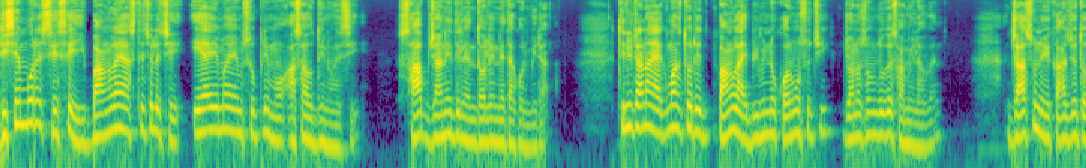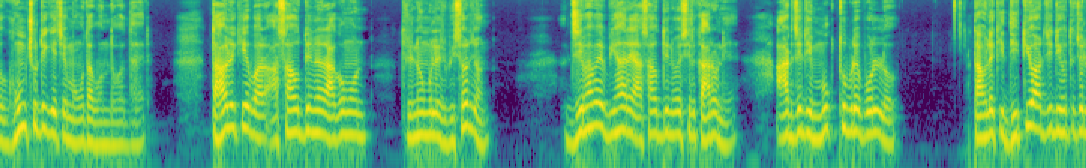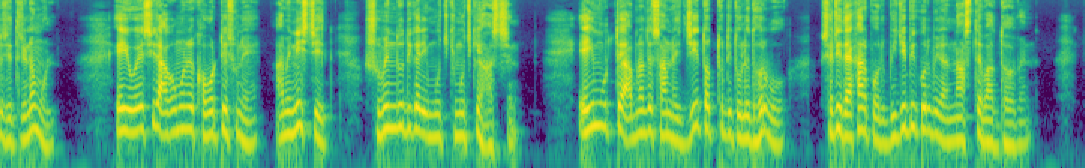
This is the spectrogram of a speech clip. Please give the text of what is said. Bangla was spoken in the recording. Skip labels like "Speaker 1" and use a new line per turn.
ডিসেম্বরের শেষেই বাংলায় আসতে চলেছে এআইএমআইএম সুপ্রিমো আসাউদ্দিন ওয়েসি। সাপ জানিয়ে দিলেন দলের নেতাকর্মীরা। তিনি টানা এক মাস ধরে বাংলায় বিভিন্ন কর্মসূচি, জনসংযোগে সামিল হবেন। যা শুনে কার্যত ঘুম ছুটে গিয়েছে মমতা বন্দ্যোপাধ্যায়ের। তাহলে কি এবার আসাউদ্দিনের আগমন তৃণমূলের বিসর্জন? যেভাবে বিহারে আসাউদ্দিন ওয়েসির কারণে আরজেডি মুখ থুবড়ে পড়ল, তাহলে কি দ্বিতীয় আরজেডি হতে চলেছে তৃণমূল? এই ওয়েসির আগমনের খবরটি শুনে আমি নিশ্চিত শুভেন্দু অধিকারী মুচকি মুচকি হাসছেন। এই মুহূর্তে আপনাদের সামনে যে তথ্যটি তুলে ধরব, সেটি দেখার পর বিজেপি কর্মীরা নাচতে বাধ্য হবেন।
